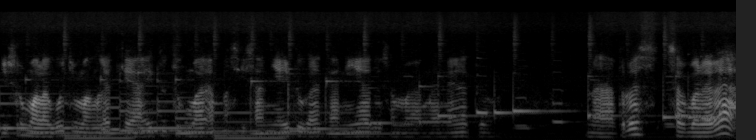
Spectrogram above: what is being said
justru malah gue cuma ngeliat kayak itu tuh kemarin apa si Sania itu kan Sania tuh sama yang lain-lainnya tuh. Nah terus sebenarnya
